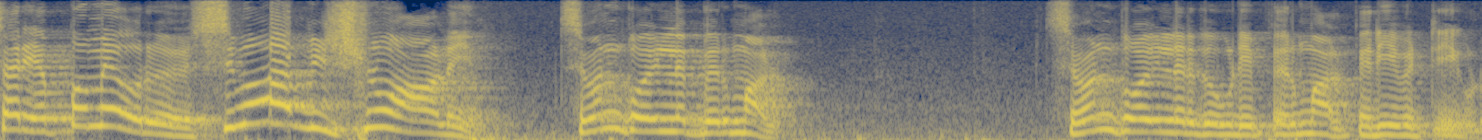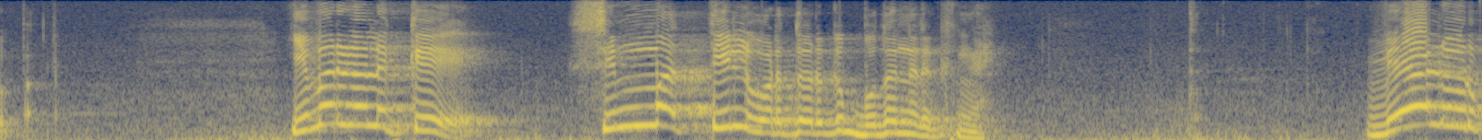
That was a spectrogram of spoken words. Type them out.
சார் எப்பவுமே ஒரு சிவா விஷ்ணு ஆலயம். சிவன் கோயிலில் பெருமாள். சிவன் கோயிலில் இருக்கக்கூடிய பெருமாள் பெரிய வெற்றியை கொடுப்பார். இவர்களுக்கு சிம்மத்தில் ஒருத்தருக்கு புதன் இருக்குங்க. வேலூர்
